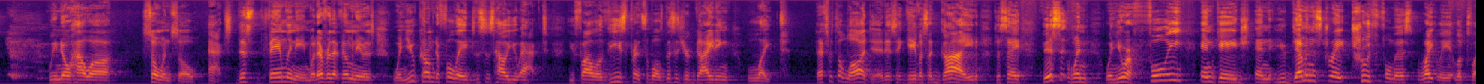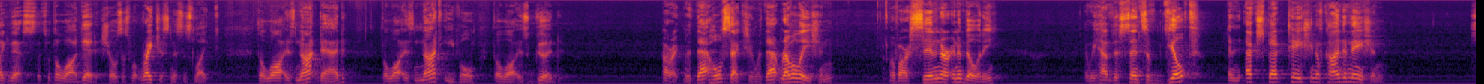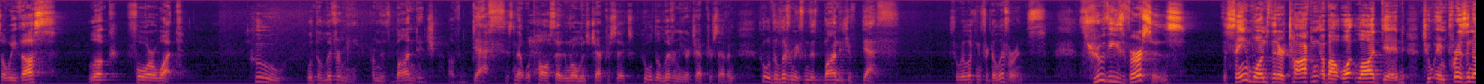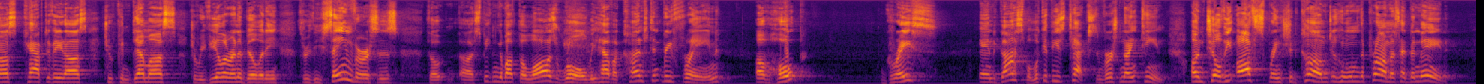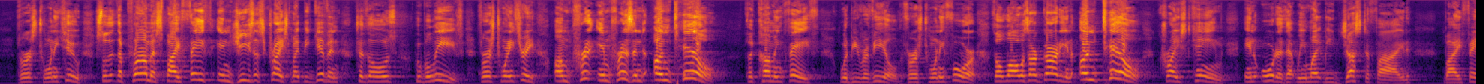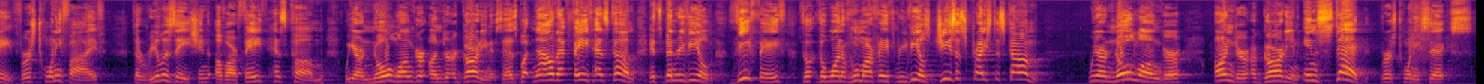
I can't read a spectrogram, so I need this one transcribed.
We know how so and so acts. This family name, whatever that family name is, when you come to full age, this is how you act. You follow these principles. This is your guiding light. That's what the law did, is it gave us a guide to say, this when, when you are fully engaged and you demonstrate truthfulness rightly, it looks like this. That's what the law did. It shows us what righteousness is like. The law is not bad. The law is not evil. The law is good. All right, with that whole section, with that revelation of our sin and our inability, and we have this sense of guilt and an expectation of condemnation. So we thus look for what? Who will deliver me from this bondage of death? Isn't that what Paul said in Romans chapter 6? Who will deliver me, or chapter 7? Who will deliver me from this bondage of death? So we're looking for deliverance. Through these verses, the same ones that are talking about what law did to imprison us, captivate us, to condemn us, to reveal our inability, through these same verses, though, uh, speaking about the law's role, we have a constant refrain of hope grace, and gospel. Look at these texts in verse 19. Until the offspring should come to whom the promise had been made. Verse 22. So that the promise by faith in Jesus Christ might be given to those who believe. Verse 23. Imprisoned until the coming faith would be revealed. Verse 24 The law was our guardian until Christ came in order that we might be justified by faith. Verse 25 the realization of our faith has come. We are no longer under a guardian, it says, but now that faith has come, it's been revealed. The faith, the, the one of whom our faith reveals, Jesus Christ has come. We are no longer under a guardian. Instead, verse 26,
